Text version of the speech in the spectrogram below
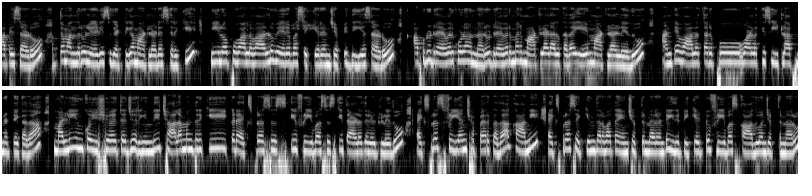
ఆపేశాడు. మొత్తం అందరూ లేడీస్ గట్టిగా మాట్లాడేసరికి ఈ లోపు వాళ్ళ వాళ్ళు వేరే బస్ ఎక్కారని చెప్పి దిగేశాడు. అప్పుడు డ్రైవర్ కూడా ఉన్నారు. డ్రైవర్ మరి మాట్లాడాలి కదా ఏం మాట్లాడలేదు. అంటే వాళ్ళ తరపు వాళ్ళకి సీట్లు ఆపినట్టే కదా. మళ్ళీ ఇంకో ఇష్యూ అయితే జరిగింది. చాలా మందికి ఇక్కడ ఎక్స్ప్రెసెస్కి ఫ్రీ బస్సెస్కి తేడా తెలియట్లేదు. ఎక్స్ప్రెస్ ఫ్రీ అని చెప్పారు కదా కానీ ఎక్స్ప్రెస్ ఎక్కిన తర్వాత ఏం చెప్తున్నారంటే ఇది టికెట్ ఫ్రీ బస్ కాదు అని చెప్తున్నారు.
